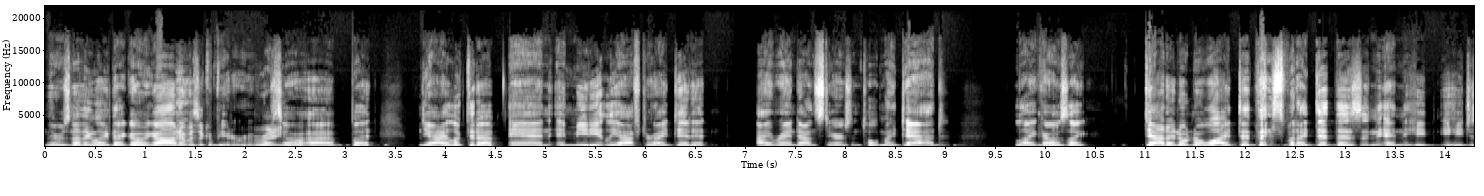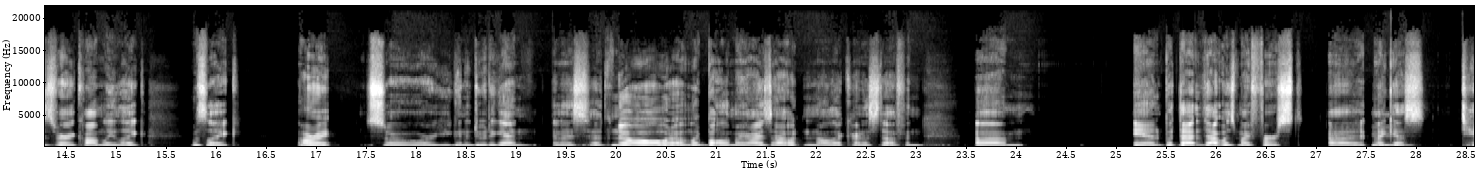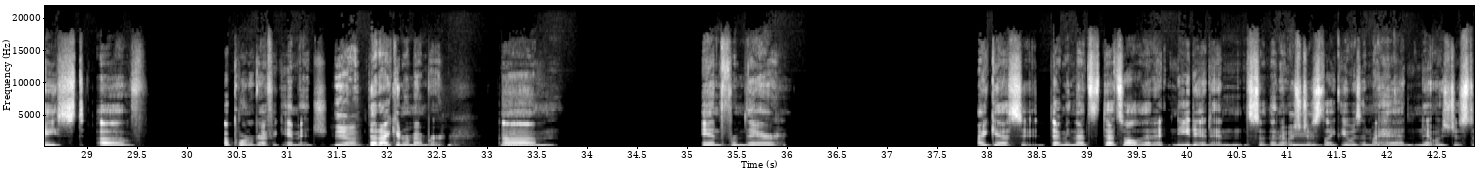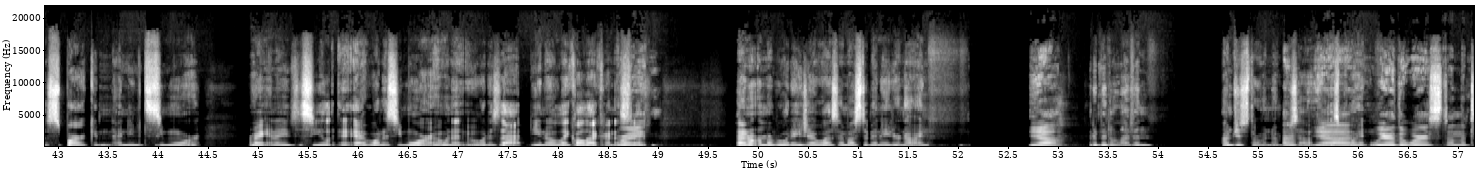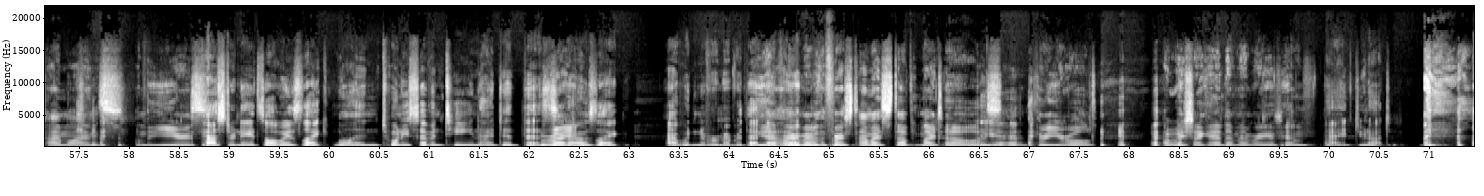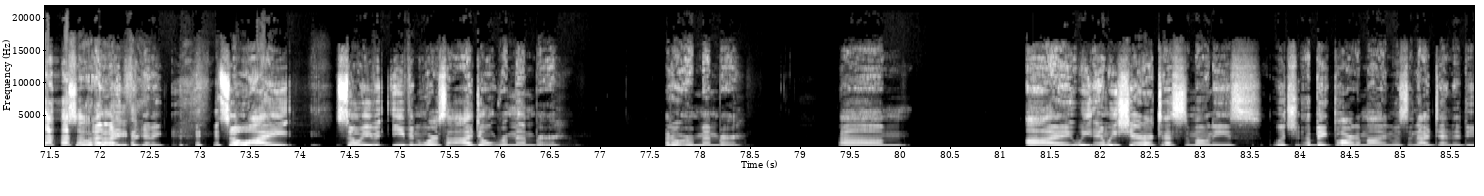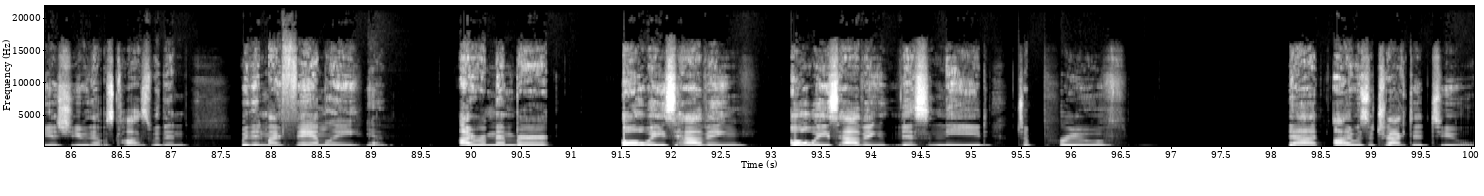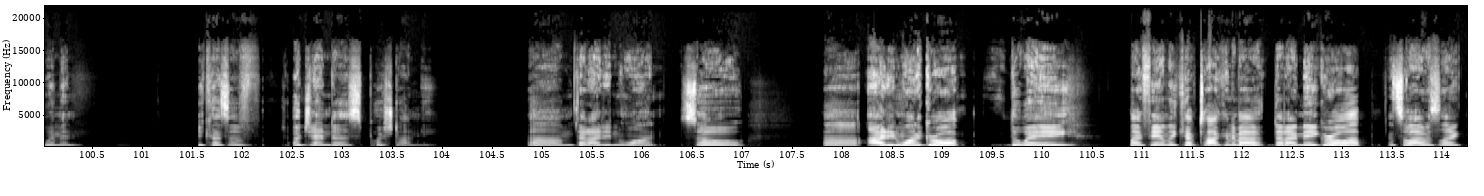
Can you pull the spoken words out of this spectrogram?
there was nothing like that going on. It was a computer room, Right. So, uh, but yeah, I looked it up, and immediately after I did it, I ran downstairs and told my dad, like I was like, Dad, I don't know why I did this, but I did this, and and he he just very calmly like was like, All right, so are you gonna do it again? And I said no, and I'm like bawling my eyes out and all that kind of stuff, and um, and but that that was my first, uh, I Mm. guess, taste of a pornographic image Yeah. that I can remember. Mhm. Um, and from there, I guess it, I mean that's that's all that it needed, and so then it was Mm. just like it was in my head, and it was just a spark, and I needed to see more, right? And I need to see, I want to see more. I want to, what is that? You know, like all that kind of Right. stuff. I don't remember what age I was. I must have been eight or nine. Yeah. Could have been eleven. I'm just throwing numbers Um, out yeah. at this point. We're the worst on the timelines, on the years. Pastor Nate's always like, "Well, in 2017, I did this," Right. and I was like, "I wouldn't have remembered that." Yeah, ever. I remember the first time I stubbed my toe as Yeah. a three year old. I wish I could have that memory of him. I do not. So what I like you? forgetting. so I, so even even worse, I don't remember. I don't remember. Um, I we and we shared our testimonies, which a big part of mine was an identity issue that was caused within within my family. Yeah. I remember always having always having this need to prove that I was attracted to women because of agendas pushed on me um, that I didn't want. So uh, I didn't want to grow up the way my family kept talking about that I may grow up. And so I was like,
